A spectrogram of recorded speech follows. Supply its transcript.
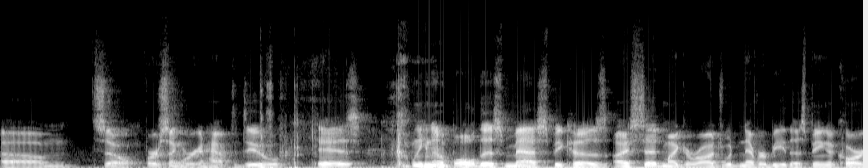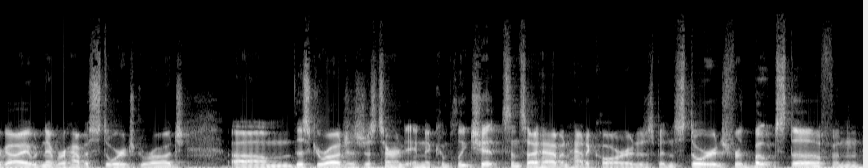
Um, so first thing we're gonna have to do is clean up all this mess because I said my garage would never be this. Being a car guy, I would never have a storage garage. Um, this garage has just turned into complete shit since I haven't had a car. It has been storage for boat stuff and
